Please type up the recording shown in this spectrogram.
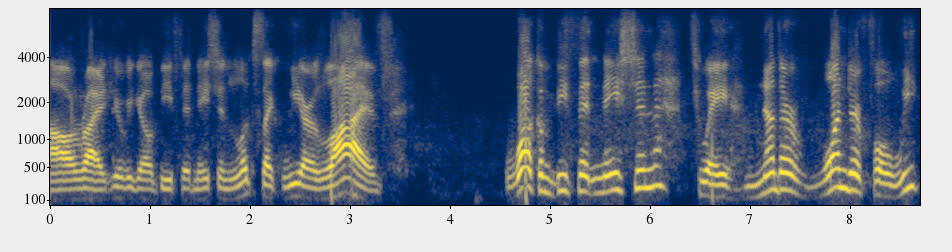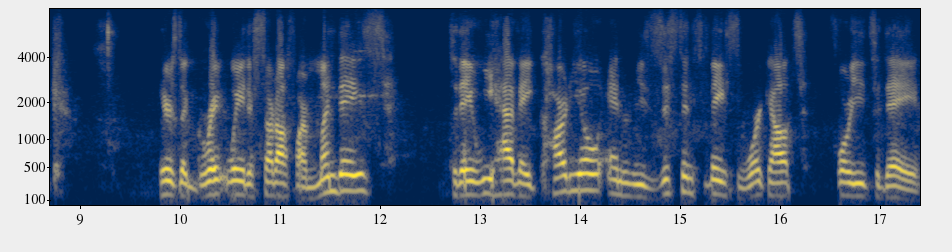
All right, here we go, BFit Nation. Looks like we are live. Welcome, BFit Nation, to a, another wonderful week. Here's a great way to start off our Mondays. Today we have a cardio and resistance-based workout for you today.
